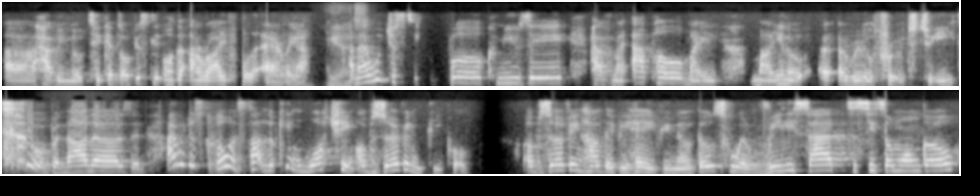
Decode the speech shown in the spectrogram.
uh, having no ticket, obviously, or the arrival area. Yes. And I would just take a book, music, have my apple, my my you know a, a real fruit to eat, or bananas, and I would just go and start looking, watching, observing people, observing how they behave. You know, those who were really sad to see someone go,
